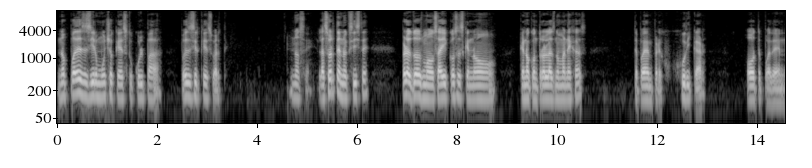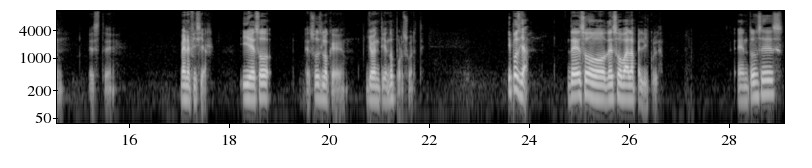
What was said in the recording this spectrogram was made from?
no puedes decir mucho que es tu culpa, puedes decir que es suerte. No sé, la suerte no existe, Pero de todos modos, hay cosas que no, que no controlas, no manejas, te pueden perjudicar o te pueden este, beneficiar. Y eso, eso es lo que yo entiendo por suerte. Y pues ya, de eso, de eso va la película. Entonces,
